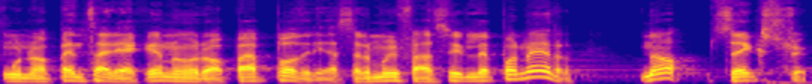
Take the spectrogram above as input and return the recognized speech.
uno pensaría que en Europa podría ser muy fácil de poner. No, Sex Trip.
